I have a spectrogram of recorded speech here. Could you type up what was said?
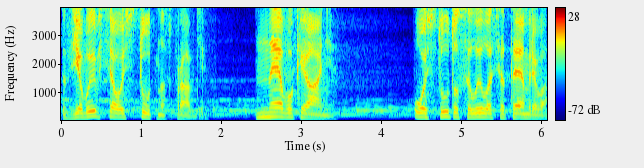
з'явився ось тут насправді, не в океані. Ось тут оселилася темрява.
